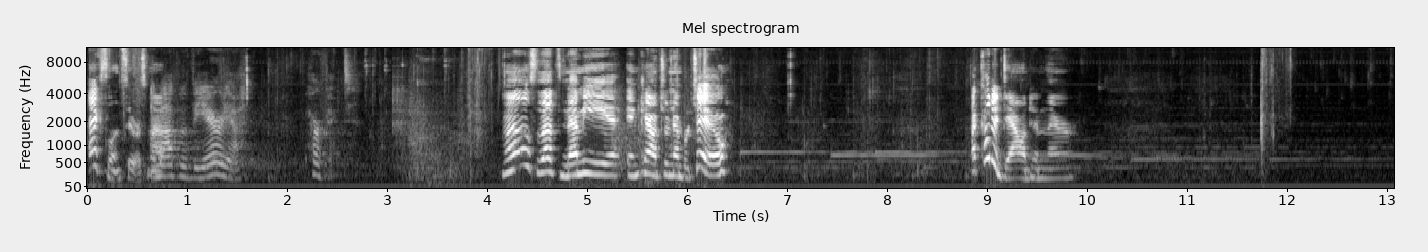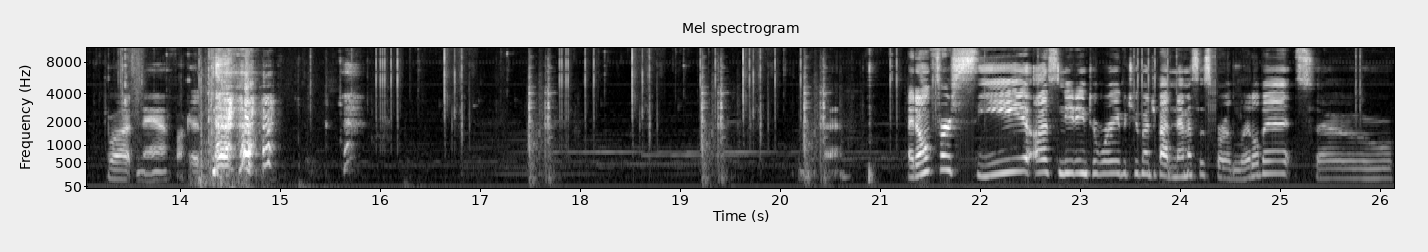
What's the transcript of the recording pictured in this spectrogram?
Excellent sewers A map. map of the area. Perfect. Well, so that's Nemi encounter number two. I could have downed him there. But nah, fuck it. okay. I don't foresee us needing to worry too much about Nemesis for a little bit, so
